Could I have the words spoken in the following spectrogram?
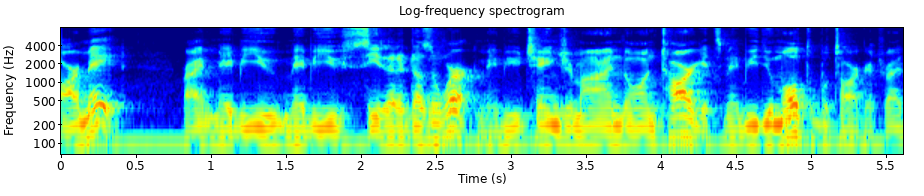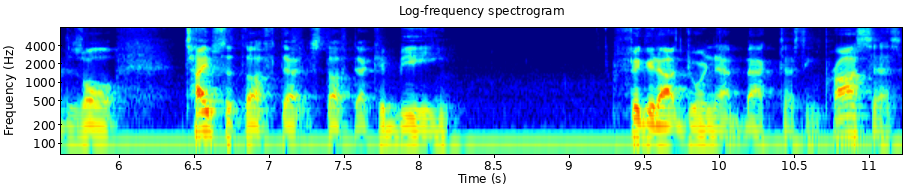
are made. Right. Maybe you maybe you see that it doesn't work. Maybe you change your mind on targets. Maybe you do multiple targets, right? There's all types of stuff that stuff that could be figured out during that backtesting process.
